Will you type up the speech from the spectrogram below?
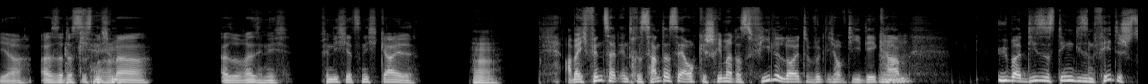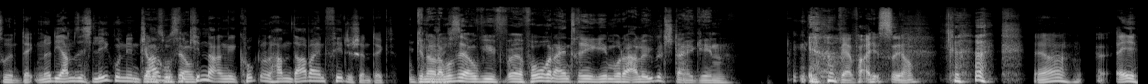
Ja, also das ist Okay. nicht mal, also weiß ich nicht, finde ich jetzt nicht geil. Hm. Aber ich finde es halt interessant, dass er auch geschrieben hat, dass viele Leute wirklich auf die Idee kamen, Mhm. über dieses Ding diesen Fetisch zu entdecken. Ne? Die haben sich Lego und den Ja, Jago ja für Kinder angeguckt und haben dabei einen Fetisch entdeckt. Genau, da muss es ja irgendwie äh, Foreneinträge geben, wo da alle übelst steil gehen. Wer weiß, ja. Ja, äh, ey,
